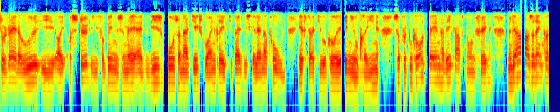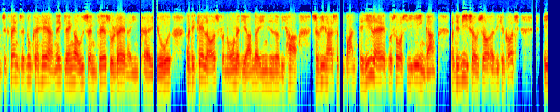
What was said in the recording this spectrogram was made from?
soldater ude i, og, og støtte i forbindelse med at vise russerne, at de ikke skulle angribe de baltiske lande og Polen efter at de var gået ind i Ukraine. Så på den korte bane har det ikke haft nogen effekt. Men det har også den konsekvens, at nu kan hæren ikke længere udsende flere soldater i en periode, og det gælder også for nogle af de andre enheder, vi har. Så vi har altså brændt det hele af på så at sige én gang, og det viser jo så, at vi kan godt i,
